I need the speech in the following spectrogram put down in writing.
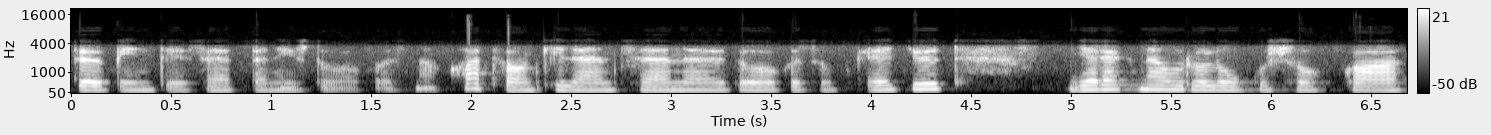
több intézetben is dolgoznak. 69-en dolgozunk együtt, gyerekneurológusokkal,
